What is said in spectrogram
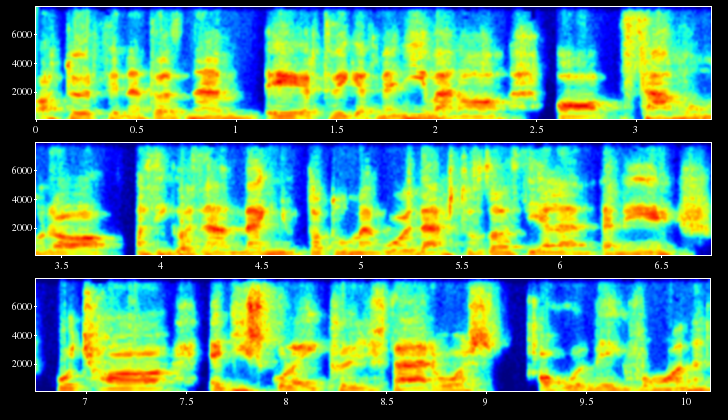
a történet az nem ért véget, mert nyilván a, a számomra az igazán megnyugtató megoldást az azt jelenteni, hogyha egy iskolai könyvtáros, ahol még van,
